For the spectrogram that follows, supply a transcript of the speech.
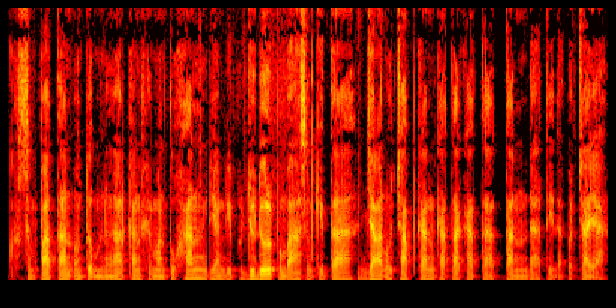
kesempatan untuk mendengarkan firman Tuhan yang berjudul pembahasan kita, jangan ucapkan kata-kata tanda tidak percaya.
